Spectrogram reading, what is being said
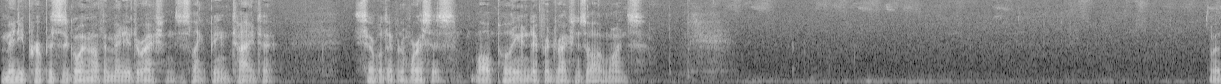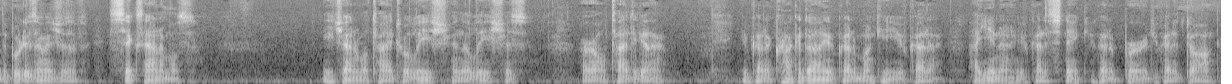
many purposes going off in many directions. It's like being tied to several different horses, all pulling in different directions all at once. Well, the Buddha's images of six animals, each animal tied to a leash, and the leashes are all tied together. You've got a crocodile, you've got a monkey, you've got a hyena, you've got a snake, you've got a bird, you've got a dog.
